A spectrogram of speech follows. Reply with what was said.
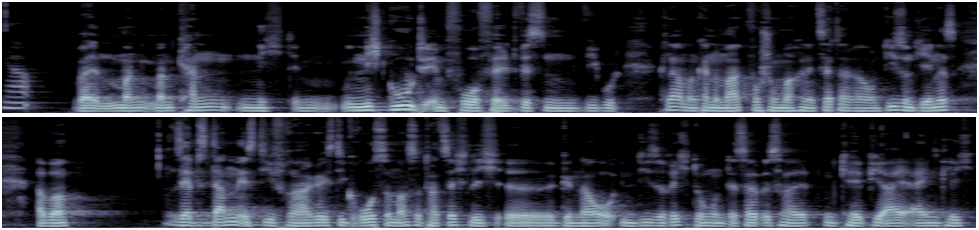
Ja. Weil man, man kann nicht im, nicht gut im Vorfeld wissen, wie gut. Klar, man kann eine Marktforschung machen etc. und dies und jenes, aber selbst dann ist die Frage, ist die große Masse tatsächlich äh, genau in diese Richtung und deshalb ist halt ein KPI eigentlich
